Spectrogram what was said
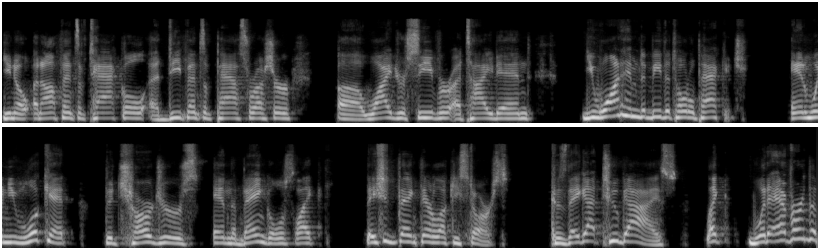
you know, an offensive tackle, a defensive pass rusher, a wide receiver, a tight end, you want him to be the total package. And when you look at the Chargers and the Bengals, like they should thank their lucky stars because they got two guys. Like whatever the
